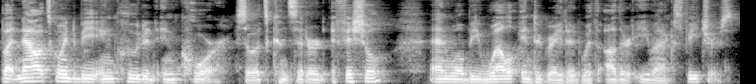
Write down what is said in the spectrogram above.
but now it's going to be included in core. So it's considered official and will be well integrated with other Emacs features.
